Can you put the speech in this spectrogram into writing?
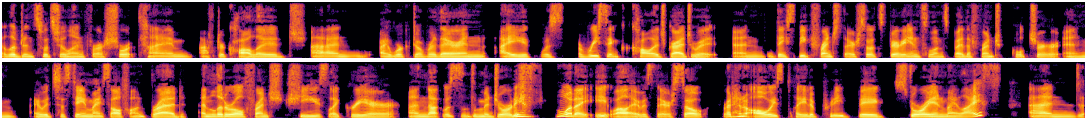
I lived in Switzerland for a short time after college and I worked over there and I was a recent college graduate and they speak French there. So it's very influenced by the French culture. And I would sustain myself on bread and literal French cheese like Gruyere. And that was the majority of what I ate while I was there. So bread had always played a pretty big story in my life. And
